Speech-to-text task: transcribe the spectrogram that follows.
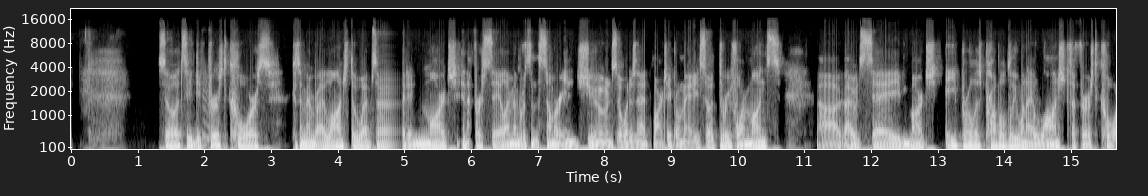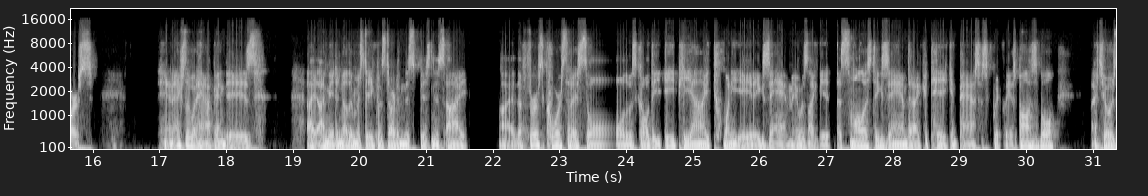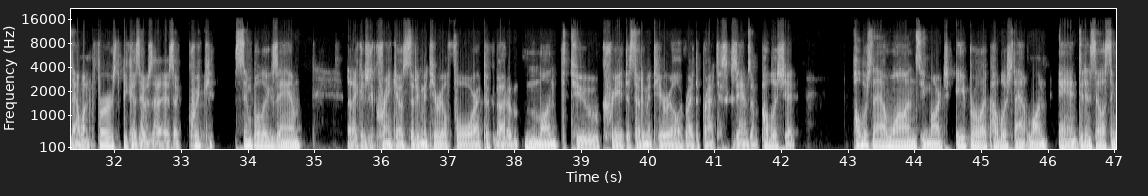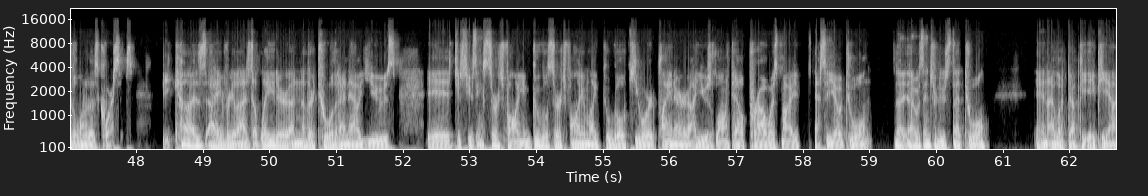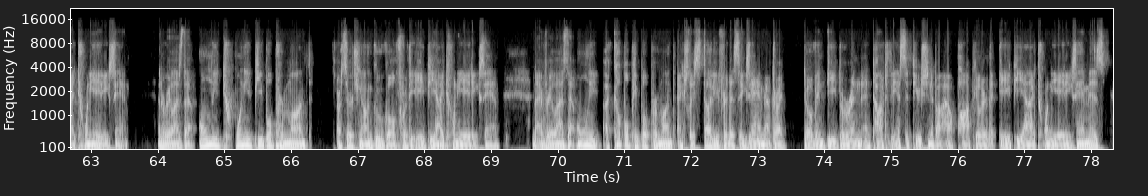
So let's see. The first course because I remember I launched the website in March and the first sale I remember was in the summer in June. So what is that? March, April, May. So three, four months. Uh, I would say March, April is probably when I launched the first course. And actually, what happened is I, I made another mistake when starting this business. I uh, the first course that I sold was called the API 28 exam. It was like it, the smallest exam that I could take and pass as quickly as possible. I chose that one first because it was a, it was a quick, simple exam that I could just crank out study material for. I took about a month to create the study material, write the practice exams, and publish it. Published that one. See, March, April, I published that one and didn't sell a single one of those courses because I realized later another tool that I now use is just using search volume, Google search volume, like Google Keyword Planner. I use Longtail Pro as my SEO tool. I, I was introduced to that tool and I looked up the API 28 exam and I realized that only 20 people per month are searching on Google for the API 28 exam. And I've realized that only a couple people per month actually study for this exam after I dove in deeper and, and talked to the institution about how popular the API 28 exam is.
